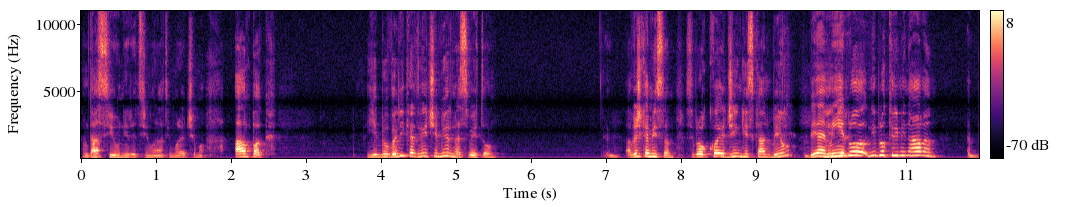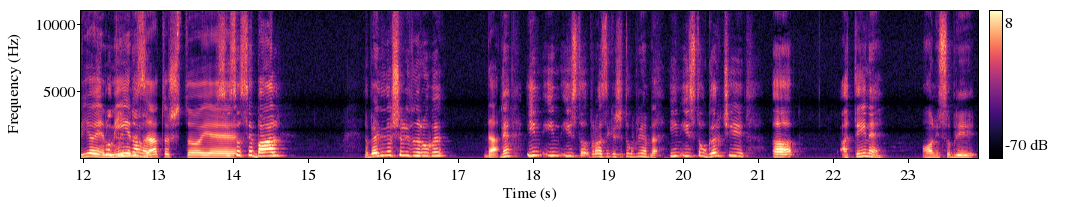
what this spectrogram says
Da. pasivni, recimo, da temu rečemo. Ampak je bil velikrat večji mir na svetu. A veš, kaj mislim? Se pravi, ko je Džingis Khan bil, Bio je ni, mir- ni, bilo, ni bilo kriminala. Bio je bilo mir kriminala. zato što je... Vsi so se bali, noben ni šel na robe. In, in isto, prav se še to govorim, in isto v Grčiji, uh, Atene, oni so bili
